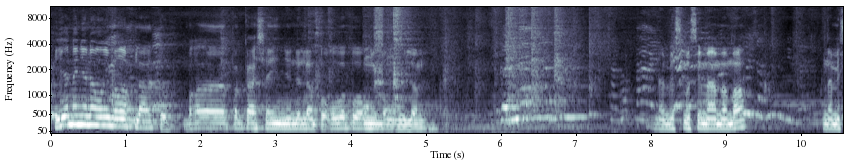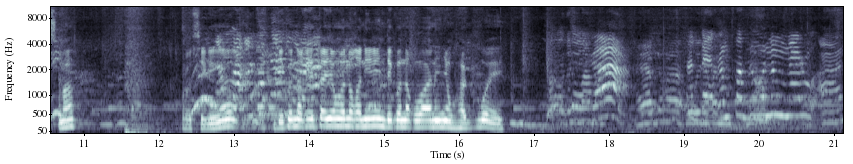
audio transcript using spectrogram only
Iyan na nyo na yung mga plato. Baka pagkasayin nyo na lang po. Kuha po akong ibang ulam. Namiss mo si mama mo? Namiss mo? O sige nga. Hindi ko nakita yung ano kanina. Hindi ko nakuhanin yung hug mo eh. Ang pagawa ng laruan.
